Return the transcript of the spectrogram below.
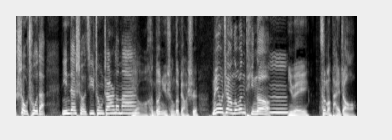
售出的。您的手机中招了吗？有，很多女生都表示没有这样的问题呢。嗯，因为这么拍照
